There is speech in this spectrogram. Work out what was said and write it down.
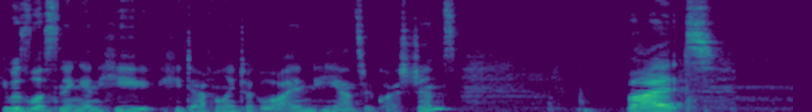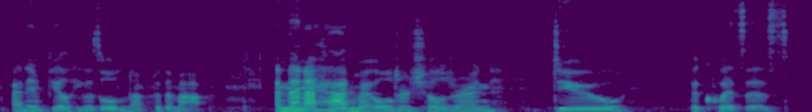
He was listening and he, he definitely took a lot and He answered questions, but I didn't feel he was old enough for the map. And then I had my older children do the quizzes.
